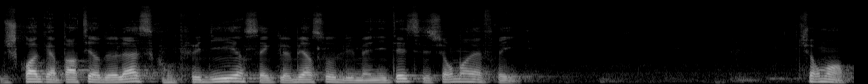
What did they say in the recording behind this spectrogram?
Je crois qu'à partir de là, ce qu'on peut dire, c'est que le berceau de l'humanité, c'est sûrement l'Afrique. Sûrement.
